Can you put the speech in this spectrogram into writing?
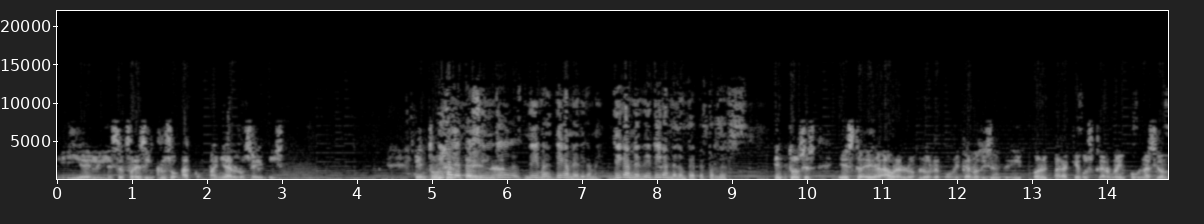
y, él, y les ofrece incluso acompañarlos él mismo. Entonces, Híjole, pues eh, sin duda, dígame, dígame, dígame, dígame, dí- dígame, don Pepe, por Dios. Entonces, esta, eh, ahora lo- los republicanos dicen, y bueno, ¿y ¿para qué buscar una impugnación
